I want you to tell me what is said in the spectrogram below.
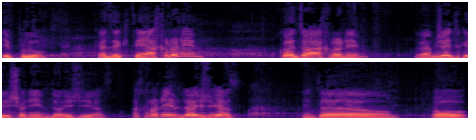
e Plu. Quer dizer que tem Achronim. Quanto a Achronim? Do mesmo jeito que Rishonim, dois dias. Achronim, dois dias. Então... Ou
